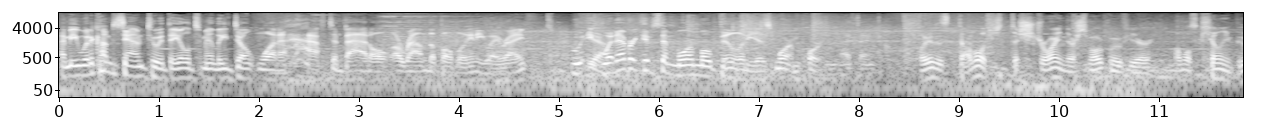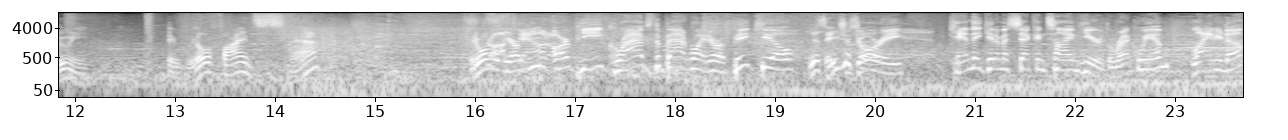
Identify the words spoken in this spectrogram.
I mean, when it comes down to it, they ultimately don't want to have to battle around the bubble anyway, right? Yeah. Whatever gives them more mobility is more important, I think. Look at this double just destroying their smoke move here. Almost killing Boomy. They will find Snap. They don't want Drop the down, RP. RP grabs the Bat Rider, a big kill. Yes, Aegis. Dory, can they get him a second time here? The Requiem, line it up.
